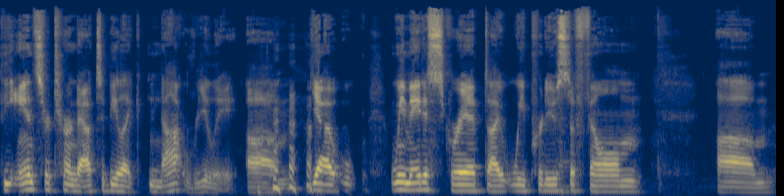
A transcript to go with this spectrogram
the answer turned out to be like, not really. Um, yeah, we made a script. I we produced a film. Um,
